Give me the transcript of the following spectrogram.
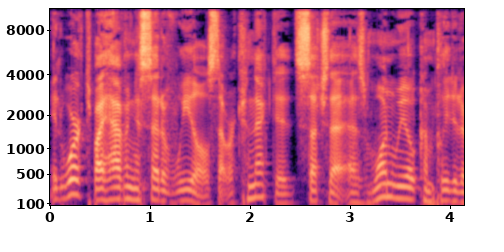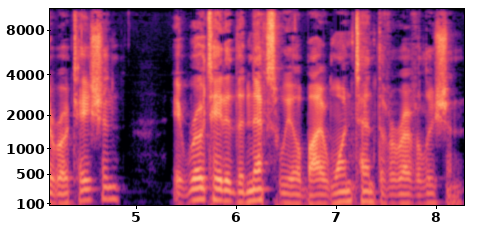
It worked by having a set of wheels that were connected such that as one wheel completed a rotation, it rotated the next wheel by one tenth of a revolution.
